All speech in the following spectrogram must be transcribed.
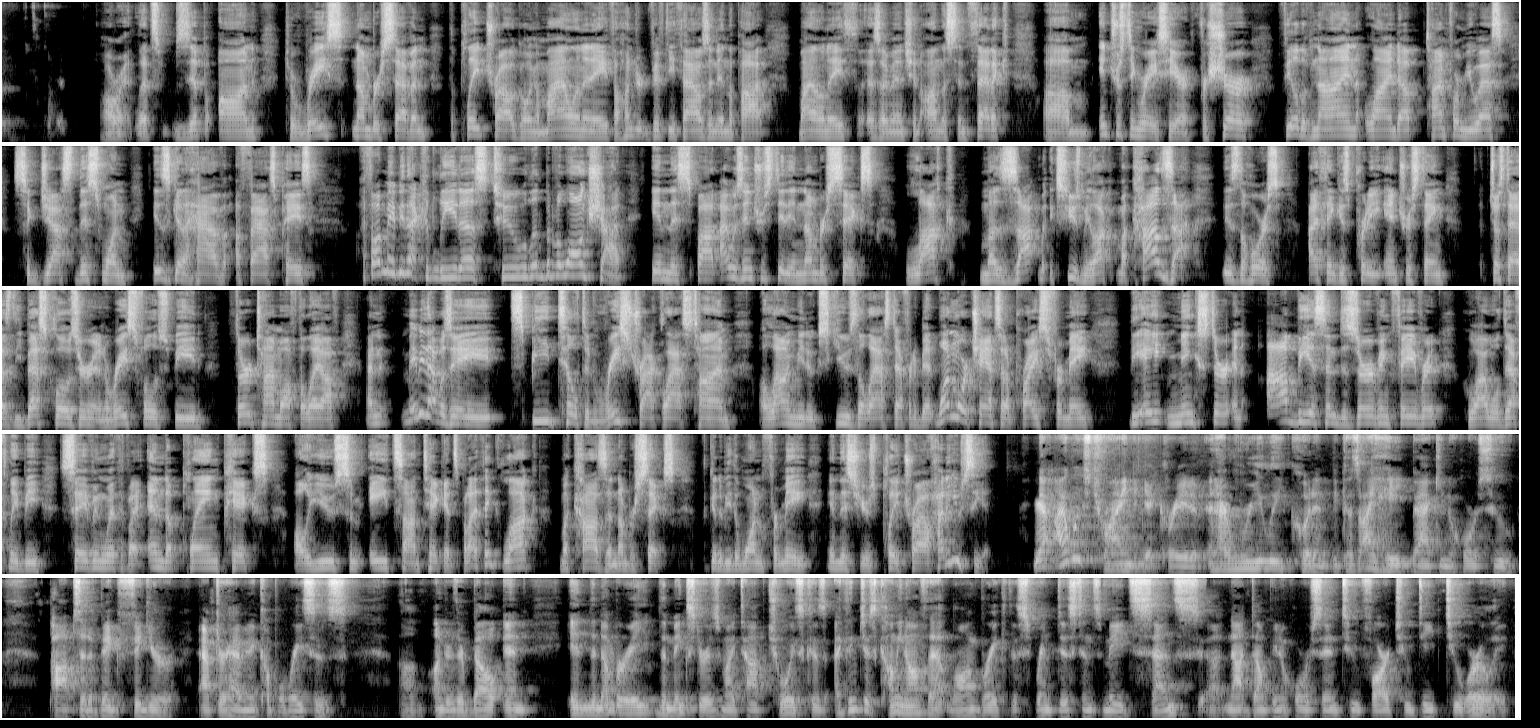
All right, let's zip on to race number seven, the plate trial going a mile and an eighth, 150,000 in the pot mile and eighth, as I mentioned, on the synthetic. Um, interesting race here for sure. Field of nine lined up. Timeform US suggests this one is going to have a fast pace. I thought maybe that could lead us to a little bit of a long shot in this spot. I was interested in number six, Lock Maza, excuse me, Lock Makaza is the horse I think is pretty interesting. Just as the best closer in a race full of speed, third time off the layoff. And maybe that was a speed tilted racetrack last time, allowing me to excuse the last effort a bit. One more chance at a price for me. The eight Minkster, an obvious and deserving favorite, who I will definitely be saving with if I end up playing picks. I'll use some eights on tickets, but I think Lock Makaza, number six, is going to be the one for me in this year's plate trial. How do you see it? Yeah, I was trying to get creative and I really couldn't because I hate backing a horse who pops at a big figure after having a couple races um, under their belt. And in the number eight, the Minkster is my top choice because I think just coming off that long break, the sprint distance made sense, uh, not dumping a horse in too far, too deep, too early.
